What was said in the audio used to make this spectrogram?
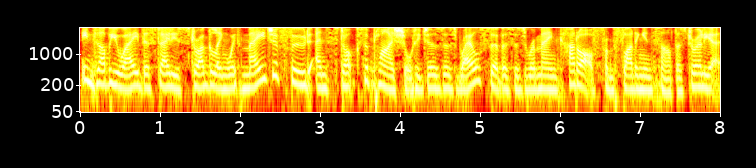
In WA, the state is struggling with major food and stock supply shortages as rail services remain cut off from flooding in South Australia.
